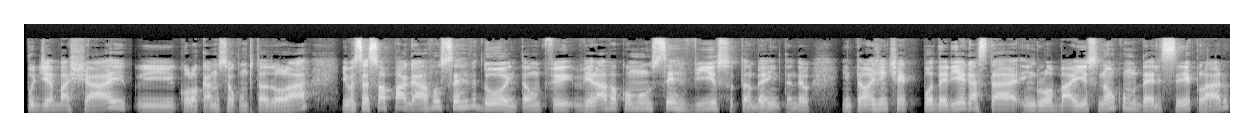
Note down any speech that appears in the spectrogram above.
podia baixar e, e colocar no seu computador lá e você só pagava o servidor, então virava como um serviço também, entendeu? Então a gente poderia gastar, englobar isso não como DLC, claro,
